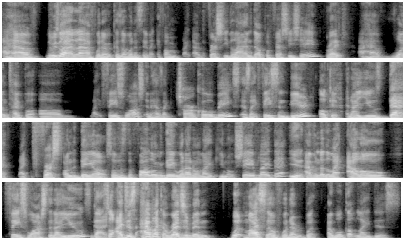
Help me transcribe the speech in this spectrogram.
I have the reason why I laugh, whatever, because I want to say like if I'm like I'm freshly lined up or freshly shaved, right? I have one type of um like face wash and it has like charcoal base as like face and beard. Okay. And I use that like fresh on the day of. So if it's the following day when I don't like, you know, shave like that, Yeah. I have another like aloe face wash that I use. Got it. So I just have like a regimen with myself, whatever. But I woke up like this.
